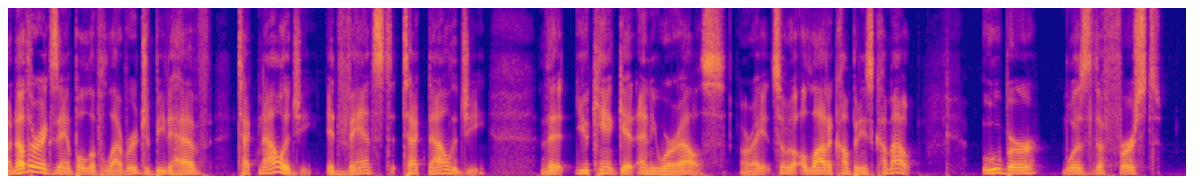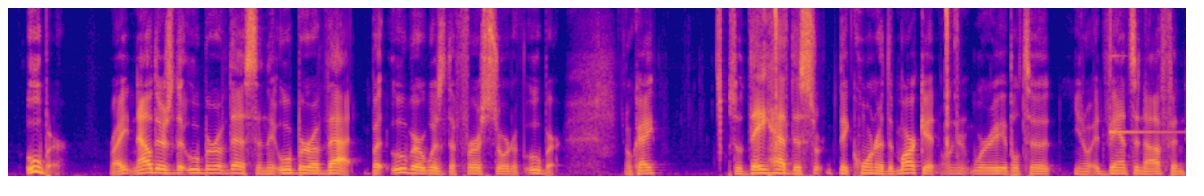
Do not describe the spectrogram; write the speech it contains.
Another example of leverage would be to have technology, advanced technology that you can't get anywhere else. All right. So a lot of companies come out. Uber was the first Uber, right? Now there's the Uber of this and the Uber of that, but Uber was the first sort of Uber. Okay. So they had this, they cornered the market and were able to, you know, advance enough and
